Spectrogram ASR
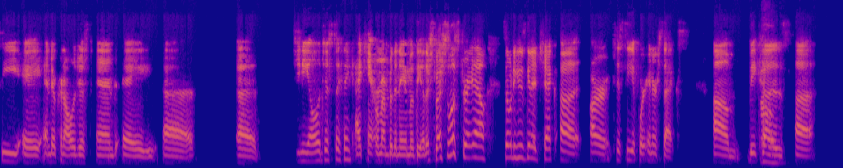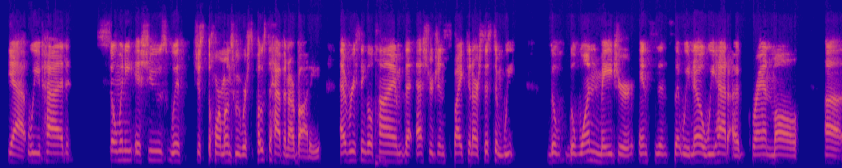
see a endocrinologist and a uh, uh, genealogist, I think. I can't remember the name of the other specialist right now. Somebody who's going to check uh, our to see if we're intersex. Um, because oh. uh, yeah, we've had so many issues with just the hormones we were supposed to have in our body. Every single mm-hmm. time that estrogen spiked in our system, we the the one major incidence that we know we had a grand mal uh,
